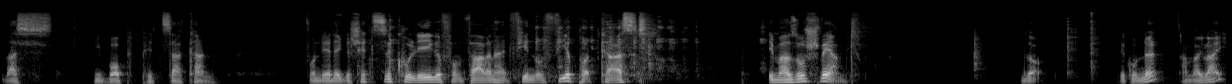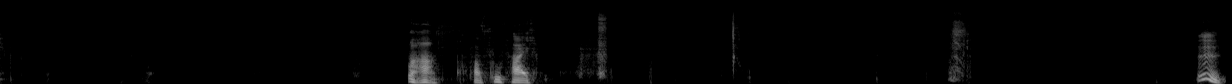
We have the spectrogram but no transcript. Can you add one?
was die Bob Pizza kann von der der geschätzte Kollege vom Fahrenheit 404 Podcast immer so schwärmt. So, Sekunde, haben wir gleich. Ah, verflucht heiß. Mmh.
